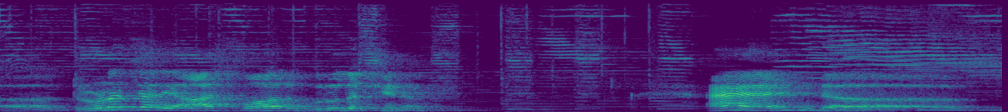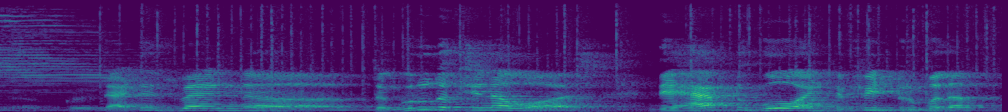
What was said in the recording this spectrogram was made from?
uh, Dronacharya asked for Guru Dakshina, and uh, that is when uh, the Guru Dakshina was they have to go and defeat Drupada.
